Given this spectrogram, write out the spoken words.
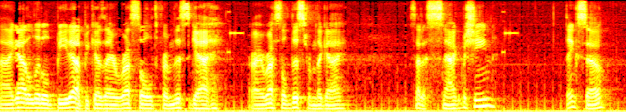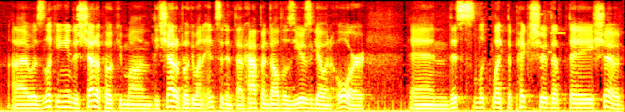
I got a little beat up because I wrestled from this guy. Or I wrestled this from the guy. Is that a snag machine? think so. I was looking into Shadow Pokemon, the Shadow Pokemon incident that happened all those years ago in Orre, and this looked like the picture that they showed.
